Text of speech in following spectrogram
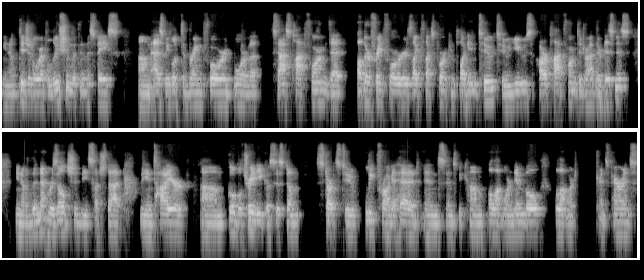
you know digital revolution within the space um, as we look to bring forward more of a SaaS platform that other freight forwarders like Flexport can plug into to use our platform to drive their business. You know, the net result should be such that the entire um, global trade ecosystem starts to leapfrog ahead and, and become a lot more nimble, a lot more transparent,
